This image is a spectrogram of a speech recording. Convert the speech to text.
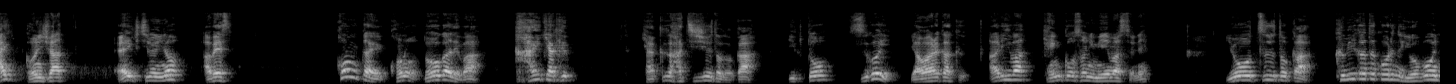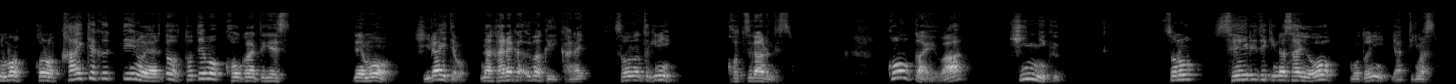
はい、こんにちは。エイキチロイの阿部です。今回この動画では開脚。180度とか行くとすごい柔らかく、あるいは健康そうに見えますよね。腰痛とか首肩こりの予防にもこの開脚っていうのをやるととても効果的です。でも開いてもなかなかうまくいかない。そんな時にコツがあるんです。今回は筋肉、その生理的な作用を元にやっていきます。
